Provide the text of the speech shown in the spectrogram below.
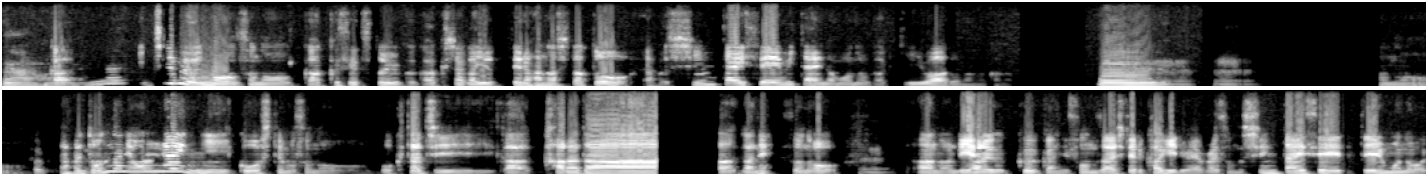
なるほどね。一部のその学説というか学者が言ってる話だと、やっぱ身体性みたいなものがキーワードなのかな。う。うんんうんあのそやっぱりどんなにオンラインに移行しても、その僕たちが体がね、そのうんあのリアル空間に存在している限りは、やっぱりその身体性っていうものは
